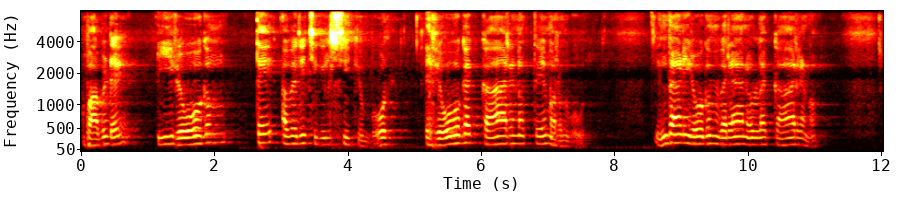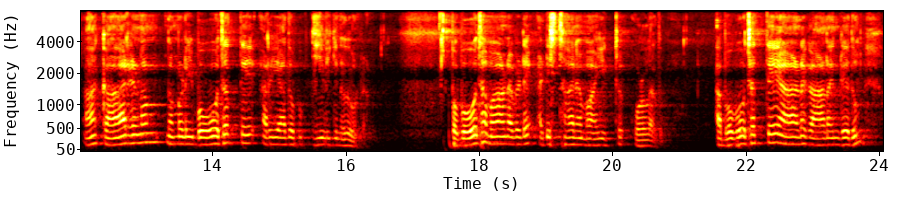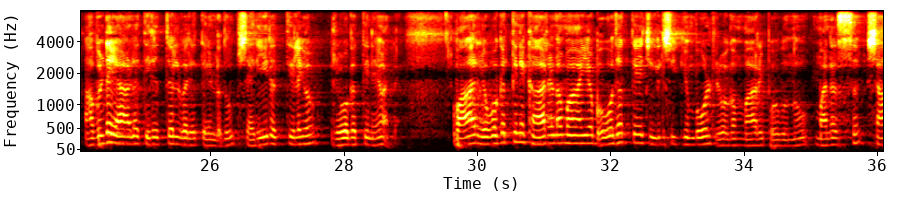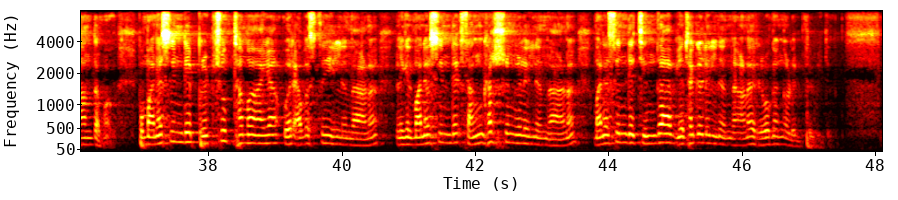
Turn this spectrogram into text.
അപ്പൊ അവിടെ ഈ രോഗത്തെ അവർ ചികിത്സിക്കുമ്പോൾ രോഗകാരണത്തെ മറന്നുപോകും എന്താണ് ഈ രോഗം വരാനുള്ള കാരണം? ആ കാരണം നമ്മൾ ഈ ബോധത്തെ അറിയാതെ ജീവിക്കുന്നത് കൊണ്ടാണ് ബോധമാണ് അവിടെ അടിസ്ഥാനമായിട്ട് ഉള്ളത്. അബോധത്തെയാണ് കാണേണ്ടതും അവിടെയാണ് തിരുത്തൽ വരുത്തേണ്ടതും ശരീരത്തിലെയോ രോഗത്തിനെയോ അല്ല. അപ്പോൾ ആ രോഗത്തിന് കാരണമായ ബോധത്തെ ചികിത്സിക്കുമ്പോൾ രോഗം മാറിപ്പോകുന്നു മനസ്സ് ശാന്തമാകും. അപ്പോൾ മനസ്സിന്റെ പ്രക്ഷുബ്ധമായ ഒരവസ്ഥയിൽ നിന്നാണ് അല്ലെങ്കിൽ മനസ്സിന്റെ സംഘർഷങ്ങളിൽ നിന്നാണ് മനസ്സിന്റെ ചിന്താവ്യഥകളിൽ നിന്നാണ് രോഗങ്ങൾ ഉത്ഭവിക്കുന്നത്.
